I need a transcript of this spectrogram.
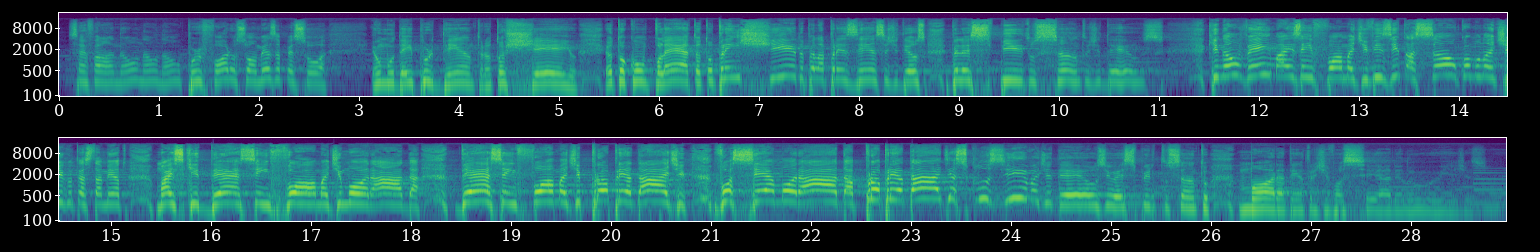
Você vai falar: não, não, não, por fora eu sou a mesma pessoa eu mudei por dentro, eu estou cheio, eu estou completo, eu estou preenchido pela presença de Deus, pelo Espírito Santo de Deus, que não vem mais em forma de visitação, como no Antigo Testamento, mas que desce em forma de morada, desce em forma de propriedade. Você é morada, propriedade exclusiva de Deus, e o Espírito Santo mora dentro de você, aleluia, Jesus.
